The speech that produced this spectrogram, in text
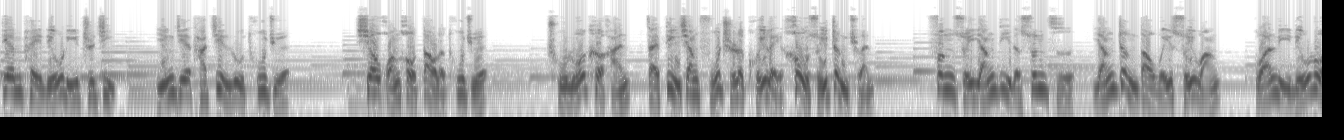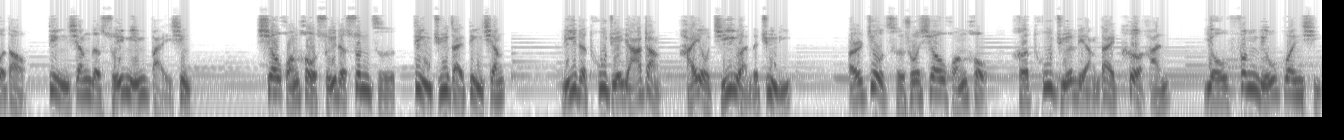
颠沛流离之际，迎接她进入突厥。萧皇后到了突厥，楚罗可汗在定襄扶持了傀儡后隋政权，封隋炀帝的孙子杨正道为隋王，管理流落到定襄的隋民百姓。萧皇后随着孙子定居在定襄，离着突厥牙帐还有极远的距离。而就此说萧皇后和突厥两代可汗有风流关系，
